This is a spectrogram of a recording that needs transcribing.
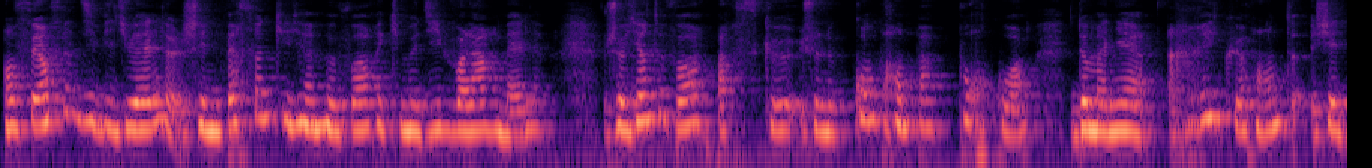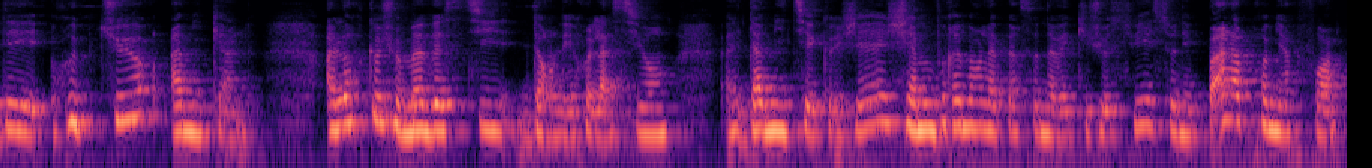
En séance individuelle, j'ai une personne qui vient me voir et qui me dit « Voilà Armel, je viens te voir parce que je ne comprends pas pourquoi, de manière récurrente, j'ai des ruptures amicales. Alors que je m'investis dans les relations euh, d'amitié que j'ai, j'aime vraiment la personne avec qui je suis et ce n'est pas la première fois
